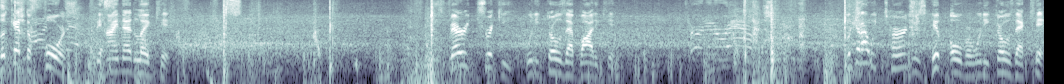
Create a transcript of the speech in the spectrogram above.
Look at the force behind that leg kick. He's very tricky when he throws that body kick. Look at how he turns his hip over when he throws that kick.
